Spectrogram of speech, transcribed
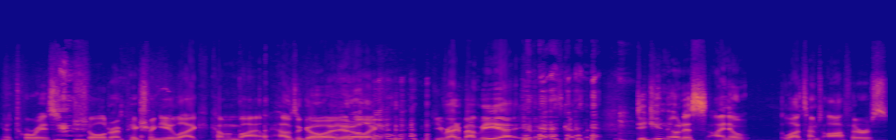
you know, Touré's shoulder. I'm picturing you like coming by, like, "How's it going?" You know, like, "You write about me yet?" You know, kind of Did you notice? I know a lot of times authors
